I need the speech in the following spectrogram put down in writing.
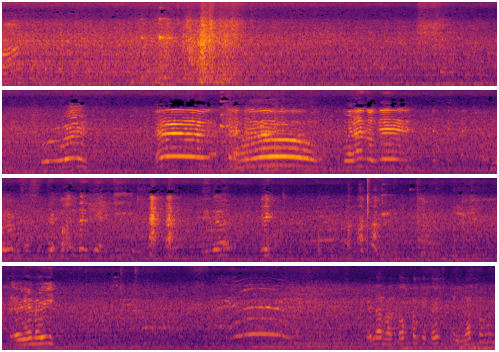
¿ah? ¡Eh! ¿Esperando qué? Hombre, pues así de. ¿Se ve bien ahí? Es la ratota que trae el gato, güey.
